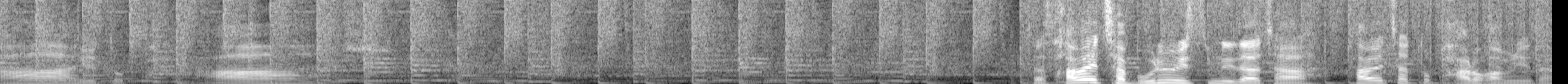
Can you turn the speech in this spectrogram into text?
아 이게 또아 자 4회차 무료 있습니다. 자 4회차 또 바로 갑니다.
